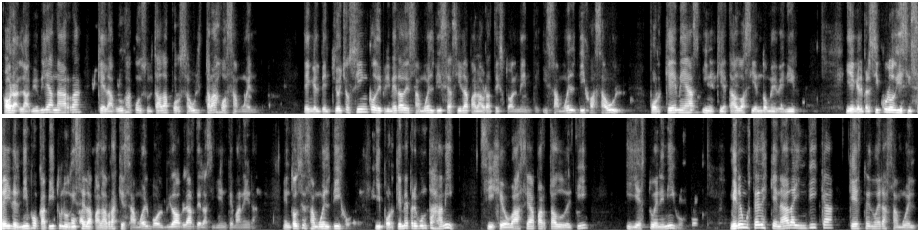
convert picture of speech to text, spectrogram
Ahora, la Biblia narra que la bruja consultada por Saúl trajo a Samuel. En el 28.5 de Primera de Samuel dice así la palabra textualmente. Y Samuel dijo a Saúl, ¿por qué me has inquietado haciéndome venir? Y en el versículo 16 del mismo capítulo dice la palabra que Samuel volvió a hablar de la siguiente manera. Entonces Samuel dijo, ¿y por qué me preguntas a mí si Jehová se ha apartado de ti y es tu enemigo? Miren ustedes que nada indica que este no era Samuel.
